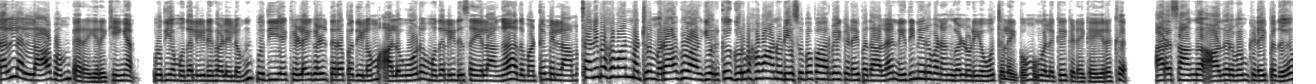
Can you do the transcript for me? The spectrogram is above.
நல்ல லாபம் பெற இருக்கீங்க. புதிய முதலீடுகளிலும் புதிய கிளைகள் திறப்பதிலும் அளவோடு முதலீடு செய்யலாங்க. அது மட்டும் இல்லாம சனி பகவான் மற்றும் ராகு ஆகியோருக்கு குரு பகவானுடைய சுப பார்வை கிடைப்பதால நிதி நிறுவனங்களுடைய ஒத்துழைப்பும் உங்களுக்கு கிடைக்க இருக்கு. அரசாங்க ஆதரவும் கிடைப்பது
